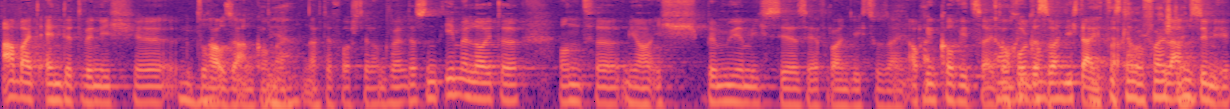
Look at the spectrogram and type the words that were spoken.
Arbeit endet, wenn ich äh, mhm. zu Hause ankomme ja. nach der Vorstellung, weil das sind immer Leute und äh, ja, ich bemühe mich sehr, sehr freundlich zu sein, auch in Covid-Zeiten, obwohl das war nicht einfach. Das kann man vorstellen. Glauben Sie mir.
